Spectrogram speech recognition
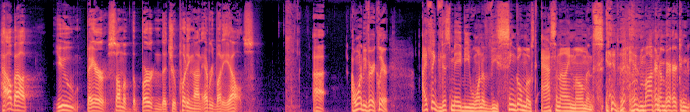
How about you bear some of the burden that you're putting on everybody else? Uh, I want to be very clear. I think this may be one of the single most asinine moments in, in modern American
